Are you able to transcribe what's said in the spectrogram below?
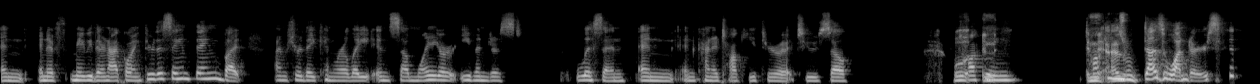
and and if maybe they're not going through the same thing, but I'm sure they can relate in some way, or even just listen and and kind of talk you through it too. So, well, talking, and, and talking as, does wonders.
